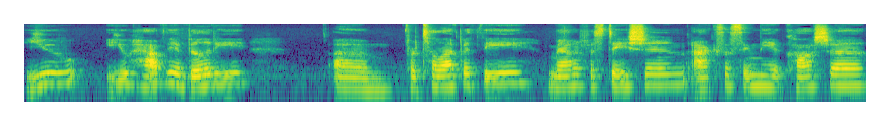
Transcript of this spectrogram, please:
You you have the ability um, for telepathy, manifestation, accessing the akasha.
